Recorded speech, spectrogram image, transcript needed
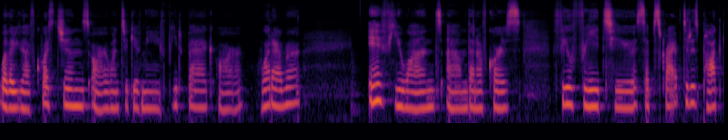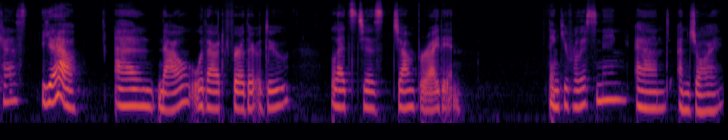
Whether you have questions or want to give me feedback or whatever. If you want, um, then of course, feel free to subscribe to this podcast. Yeah. And now, without further ado, let's just jump right in. Thank you for listening and enjoy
